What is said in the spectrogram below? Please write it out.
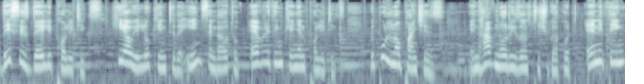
This is Daily Politics. Here we look into the ins and outs of everything Kenyan politics. We pull no punches and have no reasons to sugarcoat anything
